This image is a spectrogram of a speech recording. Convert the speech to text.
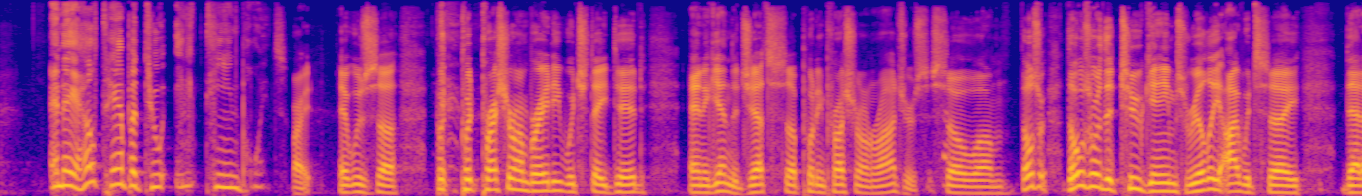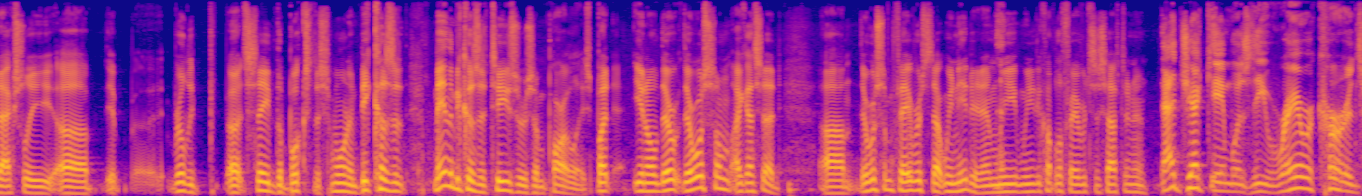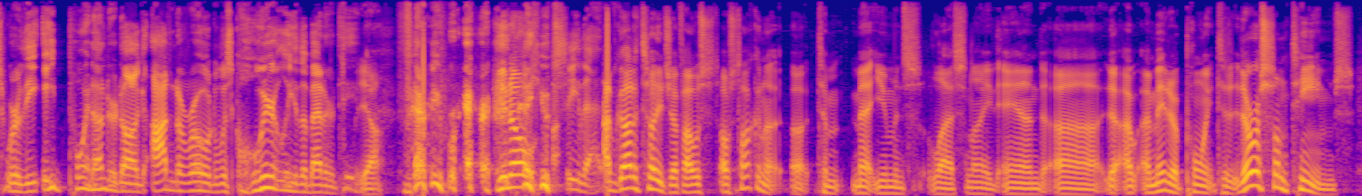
and they held Tampa to 18 points. Right. It was uh, put put pressure on Brady, which they did, and again the Jets uh, putting pressure on Rodgers. So um, those are those were the two games really I would say that actually uh, it, uh, really uh, saved the books this morning because of mainly because of teasers and parlays. But you know there there was some like I said um, there were some favorites that we needed, and we we need a couple of favorites this afternoon. That Jet game was the rare occurrence where the eight point underdog on the road was clearly the better team. Yeah. Very rare. You know, you see that. I've got to tell you, Jeff. I was I was talking to uh, to Matt Youmans last night, and uh, I, I made it a point to. There are some teams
